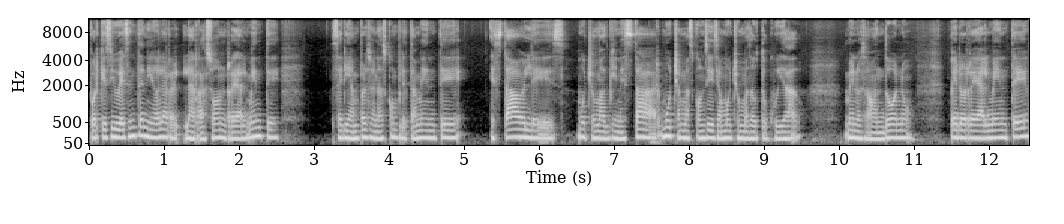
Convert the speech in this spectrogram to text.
Porque si hubiesen tenido la, la razón realmente, serían personas completamente estables, mucho más bienestar, mucha más conciencia, mucho más autocuidado, menos abandono. Pero realmente,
